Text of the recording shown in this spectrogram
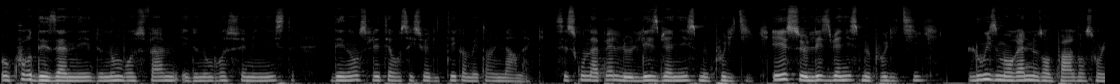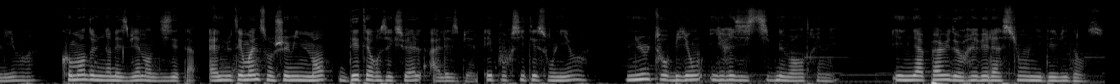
Au cours des années, de nombreuses femmes et de nombreuses féministes dénoncent l'hétérosexualité comme étant une arnaque. C'est ce qu'on appelle le lesbianisme politique. Et ce lesbianisme politique, Louise Morel nous en parle dans son livre Comment devenir lesbienne en 10 étapes. Elle nous témoigne son cheminement d'hétérosexuelle à lesbienne. Et pour citer son livre, Nul tourbillon irrésistible ne m'a entraîné. Il n'y a pas eu de révélation ni d'évidence.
